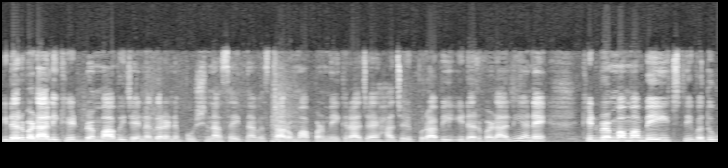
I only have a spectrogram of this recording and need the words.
ઈડર વડાલી, ખેડ બ્રહ્મા, વિજયનગર અને પુશીના સહિતના વિસ્તારોમાં પણ મેઘરાજાએ હાજરી પુરાવી ઈડર વડાલી અને ખેડબ્રહ્મામાં બે ઇંચથી વધુ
